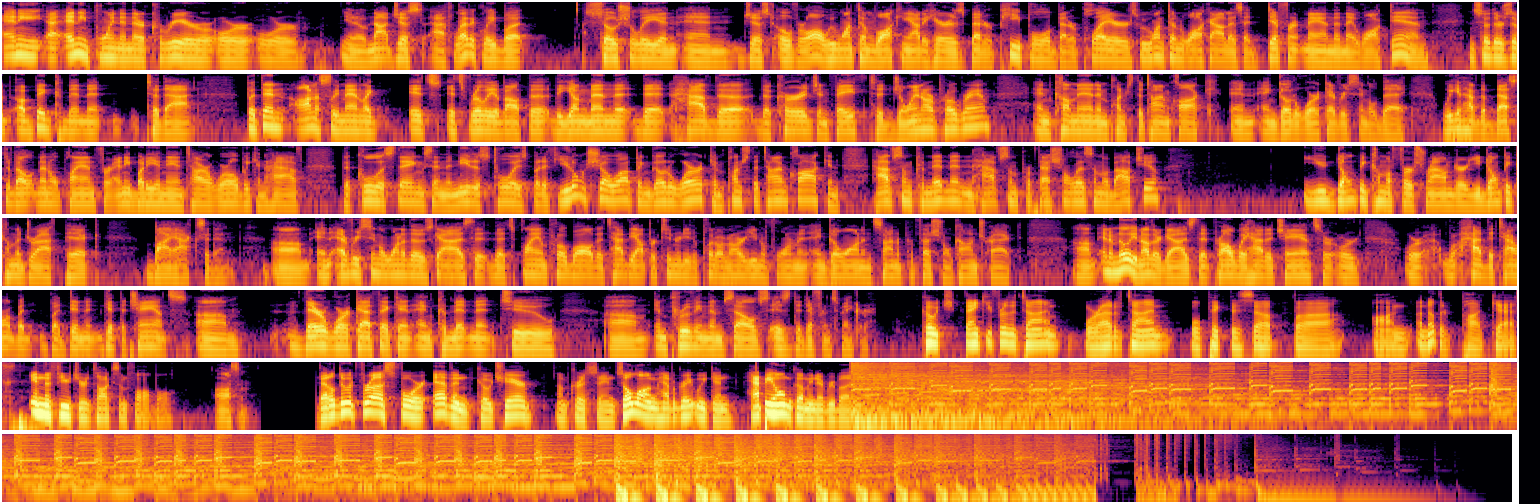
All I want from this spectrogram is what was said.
any at any point in their career or or you know not just athletically but socially and and just overall. We want them walking out of here as better people better players. We want them to walk out as a different man than they walked in. And so there's a, a big commitment to that but then honestly man like it's it's really about the the young men that that have the the courage and faith to join our program and come in and punch the time clock and and go to work every single day we can have the best developmental plan for anybody in the entire world. We can have the coolest things and the neatest toys. But if you don't show up and go to work and punch the time clock and have some commitment and have some professionalism about you, you don't become a first rounder. You don't become a draft pick by accident. Um, and every single one of those guys that, that's playing pro ball, that's had the opportunity to put on our uniform and, and go on and sign a professional contract, um, and a million other guys that probably had a chance or, or or had the talent but but didn't get the chance. Um, their work ethic and, and commitment to um, improving themselves is the difference maker. Coach, thank you for the time. We're out of time. We'll pick this up uh, on another podcast in the future and talk some fall ball. Awesome. That'll do it for us. For Evan, Coach Haire, I'm Chris saying so long. Have a great weekend. Happy homecoming, everybody.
